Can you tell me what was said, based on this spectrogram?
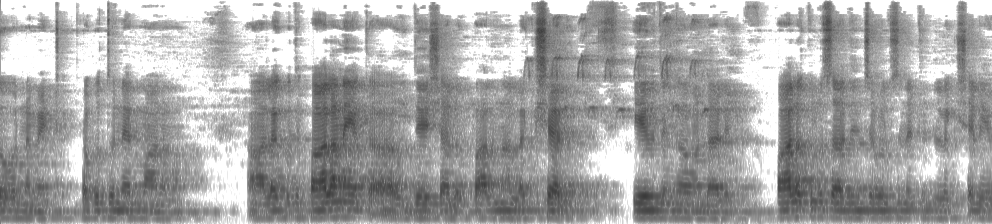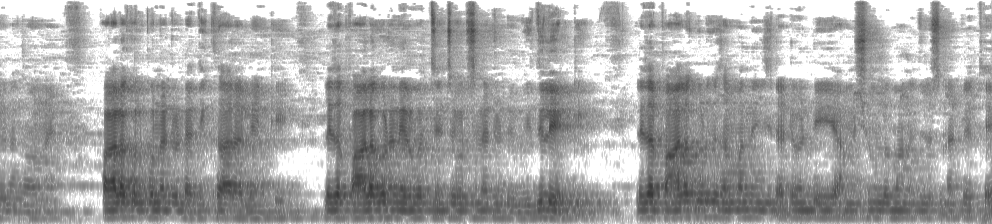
government ప్రభుత్వ నిర్మాణము లేకపోతే పాలన యొక్క ఉద్దేశాలు పాలనా లక్ష్యాలు ఏ విధంగా ఉండాలి? పాలకులు సాధించవలసినటువంటి లక్ష్యాలు ఏ విధంగా ఉన్నాయి? పాలకులకు ఉన్నటువంటి అధికారాలు ఏంటి? లేదా పాలకుడు నిర్వర్తించవలసినటువంటి విధులు ఏంటి? లేదా పాలకుడికి సంబంధించినటువంటి అంశంలో మనం చూసినట్లయితే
